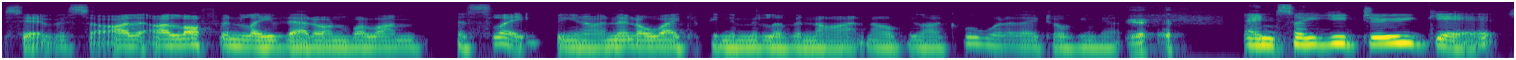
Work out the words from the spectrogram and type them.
service. So I, will often leave that on while I'm asleep, you know, and then I'll wake up in the middle of the night and I'll be like, oh, what are they talking about? Yeah. And so you do get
